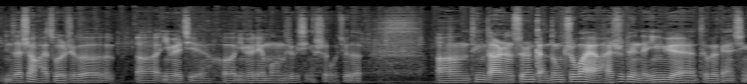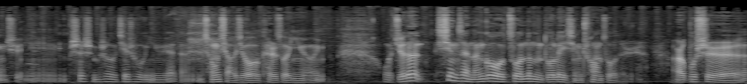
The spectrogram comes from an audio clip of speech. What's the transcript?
你在上海做的这个呃音乐节和音乐联盟的这个形式，我觉得，嗯，听达人虽然感动之外啊，还是对你的音乐特别感兴趣。你是什么时候接触音乐的？你从小就开始做音乐？我觉得现在能够做那么多类型创作的人，而不是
